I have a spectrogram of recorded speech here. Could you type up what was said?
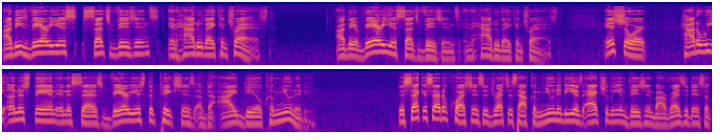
Are these various such visions and how do they contrast? Are there various such visions and how do they contrast? In short, how do we understand and assess various depictions of the ideal community? The second set of questions addresses how community is actually envisioned by residents of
